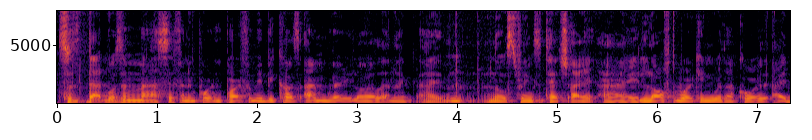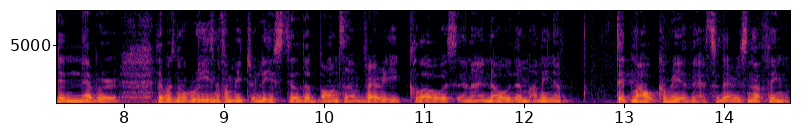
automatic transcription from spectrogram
So that was a massive and important part for me because I'm very loyal and I, I no strings attached. I, I loved working with Accor. I didn't never. There was no reason for me to leave. Still, the bonds are very close, and I know them. I mean. I've did my whole career there, so there is nothing.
